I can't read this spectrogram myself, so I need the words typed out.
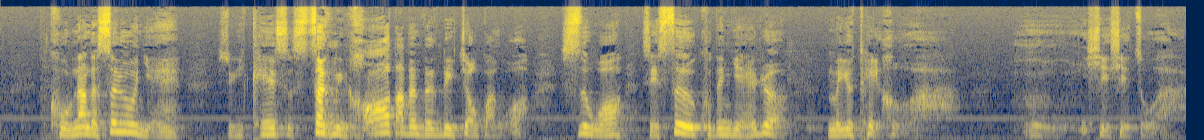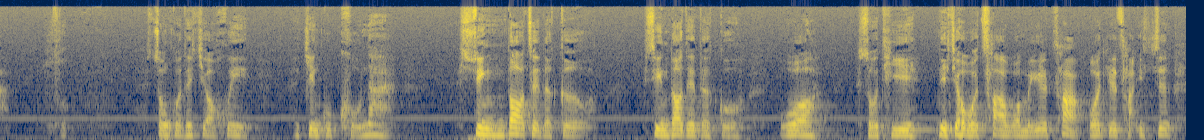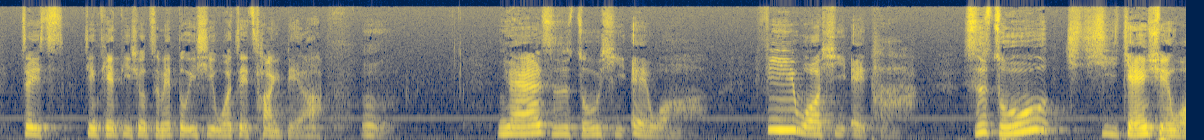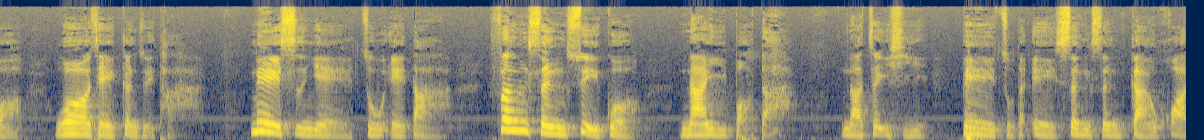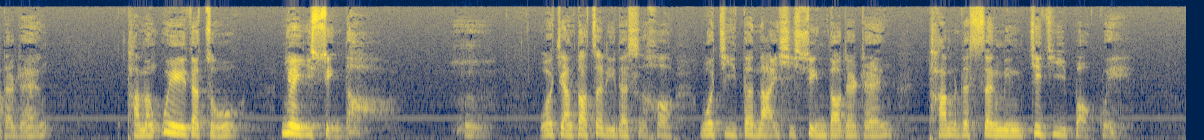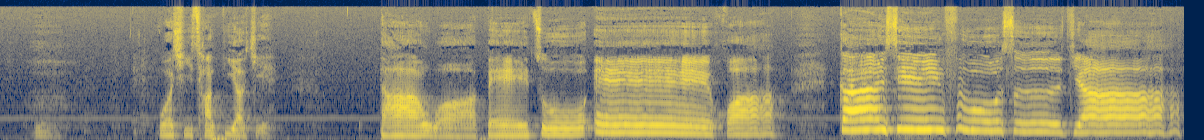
苦难的十六年，所以开始生命好大的能力浇灌我，使我在受苦的年日没有退后啊！嗯，谢谢主啊！中国的教会经过苦难，寻到这的歌，寻到这的歌，我。昨天你叫我唱，我没有唱，我就唱一支。这一次今天弟兄姊妹多一些，我再唱一遍啊。嗯，原是主喜爱我，非我喜爱他，是主喜拣选我，我在跟随他。每十年主爱大，分身碎骨，难以报答。那这一些被主的爱深深感化的人，他们为着主愿意殉道。嗯，我讲到这里的时候，我记得那一些殉道的人，他们的生命极其宝贵。嗯，我先唱第二节。当我被主爱化。甘心服侍家，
